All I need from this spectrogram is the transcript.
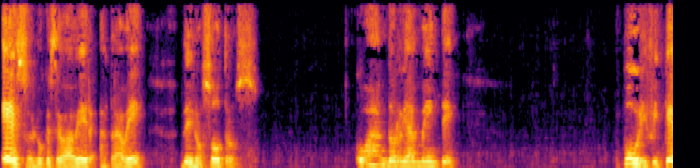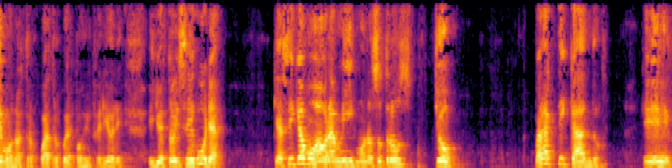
Eso es lo que se va a ver a través de nosotros. Cuando realmente purifiquemos nuestros cuatro cuerpos inferiores. Y yo estoy segura que así como ahora mismo nosotros, yo practicando, que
